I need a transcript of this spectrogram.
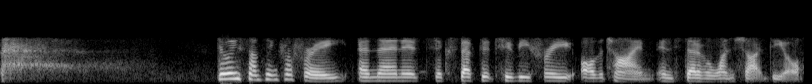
doing something for free, and then it's expected to be free all the time instead of a one-shot deal.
